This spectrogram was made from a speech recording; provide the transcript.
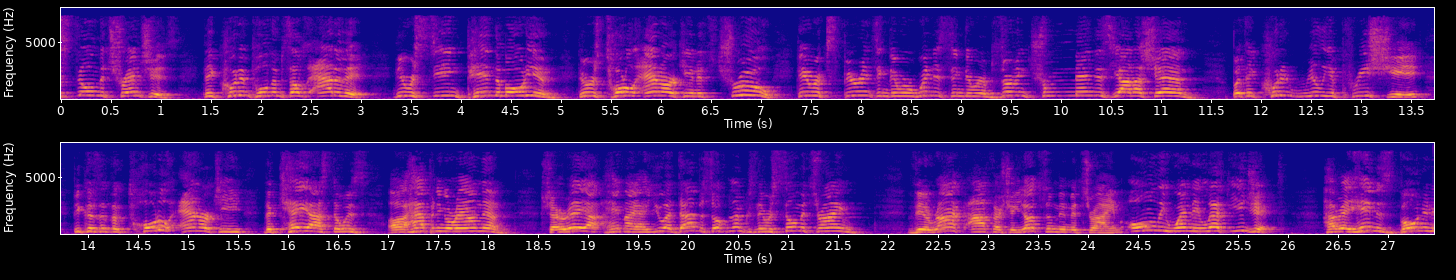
still in the trenches. They couldn't pull themselves out of it. They were seeing pandemonium. There was total anarchy, and it's true. They were experiencing, they were witnessing, they were observing tremendous Yad Hashem but they couldn't really appreciate it because of the total anarchy, the chaos that was uh, happening around them. Because they were still Mitzrayim. Only when they left Egypt. Harehim is boning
